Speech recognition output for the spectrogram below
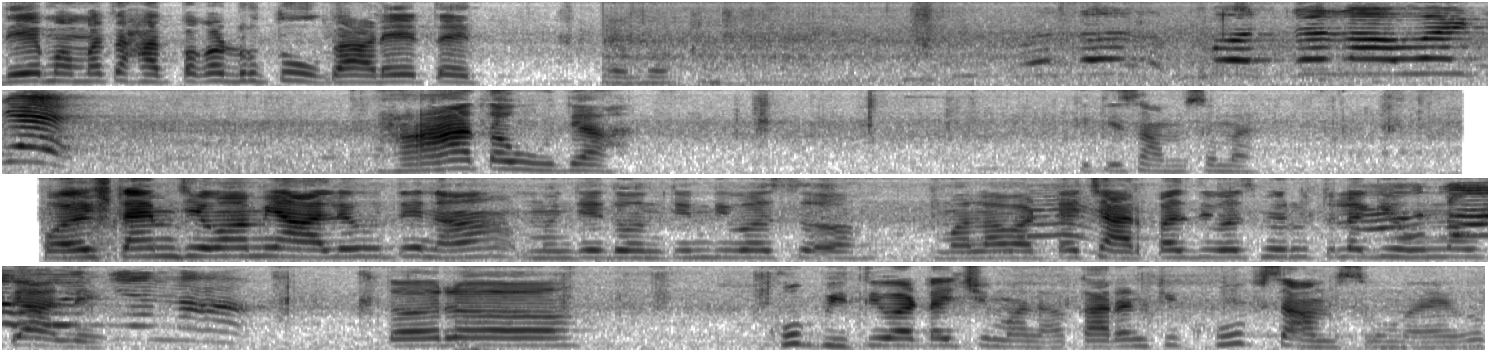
दे मामाचा हात पकड ऋतू गाड्या येत आहेत. हा आता उद्या. किती सामसूम आहे. फर्स्ट टाइम जेव्हा मी आले होते ना म्हणजे दोन तीन दिवस मला वाटतं चार पाच दिवस मी ऋतूला घेऊन नव्हते आले. तर खूप भीती वाटायची मला कारण की खूप सामसूम आहे बघ.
